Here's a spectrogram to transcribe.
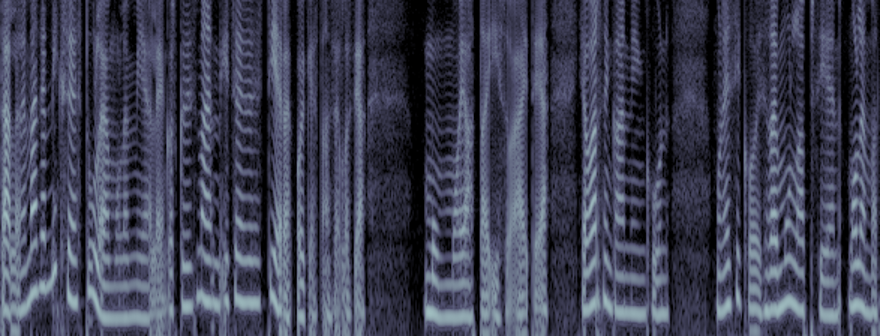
tällainen. Mä en tiedä, miksi se edes tulee mulle mieleen, koska siis mä en itse asiassa tiedä oikeastaan sellaisia mummoja tai isoäitejä. Ja varsinkaan niin kuin mun esikoisen tai mun lapsien molemmat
